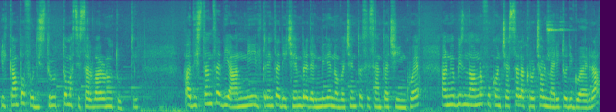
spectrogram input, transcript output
Il campo fu distrutto, ma si salvarono tutti. A distanza di anni, il 30 dicembre del 1965, al mio bisnonno fu concessa la Croce al Merito di Guerra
